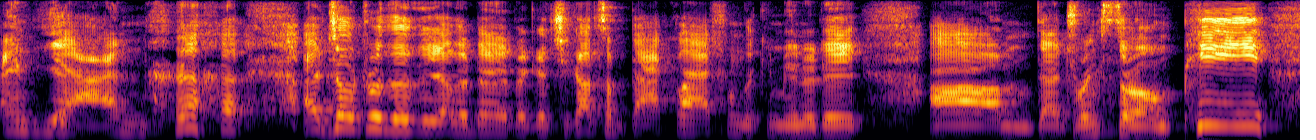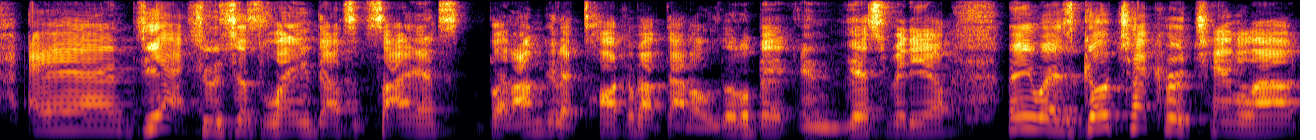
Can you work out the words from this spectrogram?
and yeah, and I joked with her the other day because she got some backlash from the community um, that drinks their own pee, and yeah, she was just laying down some science, but I'm gonna talk about that a little bit in this video. But anyways, go check her channel out.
